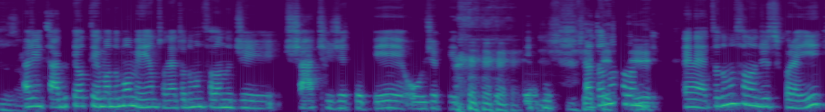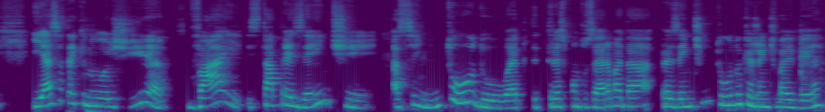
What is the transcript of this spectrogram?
Exato. a gente sabe que é o tema do momento, né? Todo mundo falando de chat GTP ou GPT. tá todo mundo falando de, é, todo mundo falando disso por aí. E essa tecnologia vai estar presente, assim, em tudo. O Web 3.0 vai estar presente em tudo que a gente vai ver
